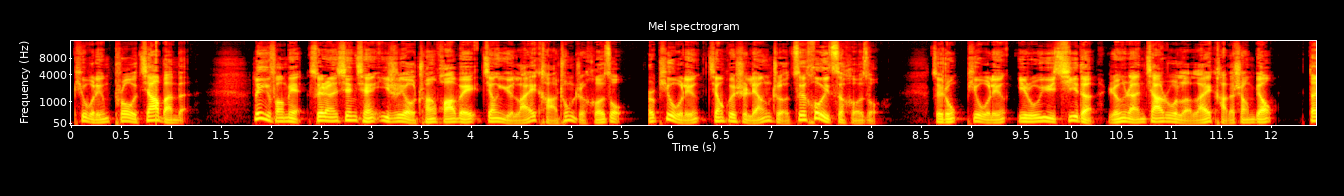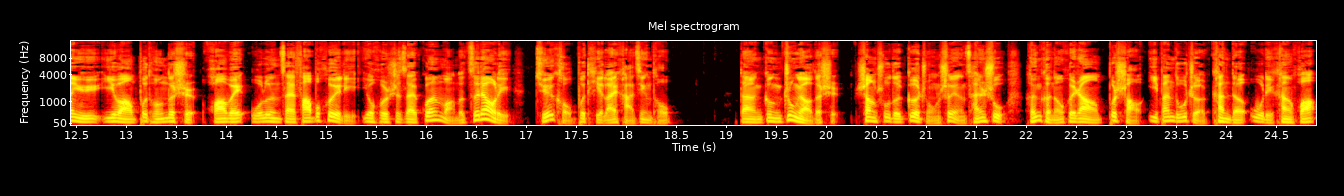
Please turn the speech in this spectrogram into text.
P50 Pro 加版本。另一方面，虽然先前一直有传华为将与徕卡终止合作，而 P 五零将会是两者最后一次合作，最终 P 五零一如预期的仍然加入了徕卡的商标。但与以往不同的是，华为无论在发布会里，又或是在官网的资料里，绝口不提徕卡镜头。但更重要的是，上述的各种摄影参数很可能会让不少一般读者看得雾里看花。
